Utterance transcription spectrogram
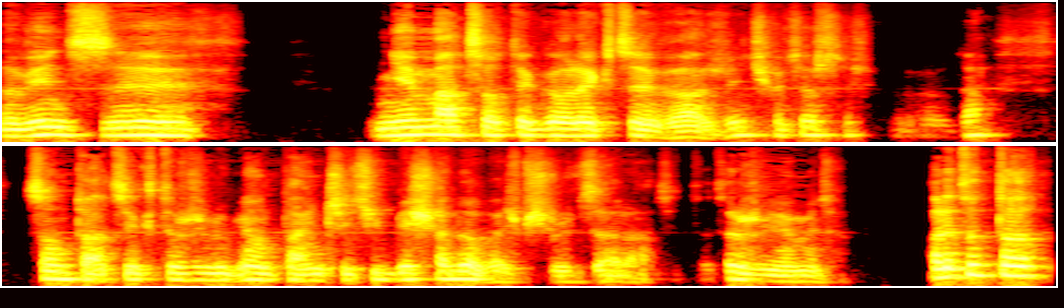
No więc e, nie ma co tego lekceważyć, chociaż prawda, są tacy, którzy lubią tańczyć i biesiadować wśród zarazy. To też wiemy. Ale to, to,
